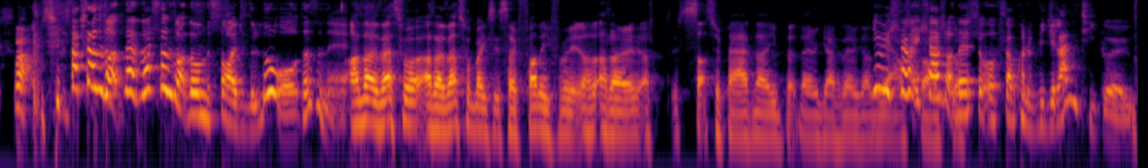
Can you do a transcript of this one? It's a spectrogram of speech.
that sounds like that, that sounds like they're on the side of the law, doesn't it? I know that's what I know. That's what makes it so funny for me. I, I know it's such a bad name, but there we go. There we go. yeah, it, sounds, it sounds like they're sort of some kind of vigilante group.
